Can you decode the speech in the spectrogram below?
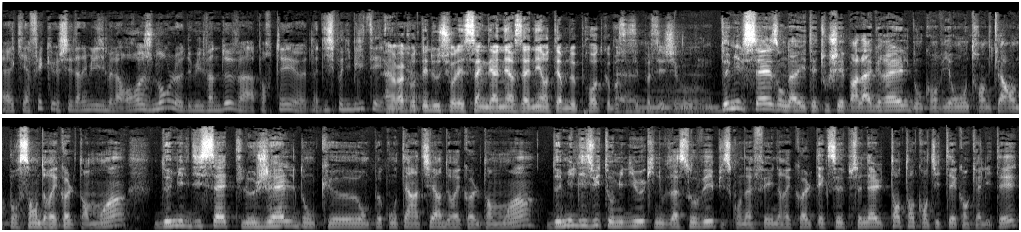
euh, qui a fait que ces derniers millésimes. Alors, heureusement, le 2022 va apporter euh, de la disponibilité. Alors, racontez-nous sur les cinq dernières années en termes de prod, comment ça s'est passé chez vous? 2016, on a été touché par la grêle, donc environ 30-40% de récolte en moins. 2017, le gel, donc on peut compter un tiers de récolte en moins. 2018 au milieu, qui nous a sauvés, puisqu'on a fait une récolte exceptionnelle, tant en quantité qu'en qualité.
